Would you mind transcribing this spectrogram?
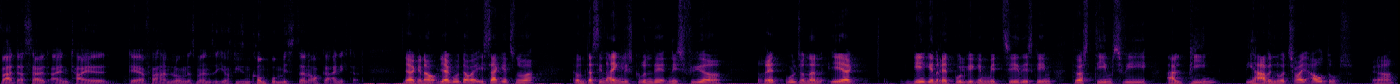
war das halt ein Teil der Verhandlungen, dass man sich auf diesen Kompromiss dann auch geeinigt hat. Ja, genau. Ja, gut, aber ich sage jetzt nur, und das sind eigentlich Gründe nicht für Red Bull, sondern eher gegen Red Bull, gegen Mercedes, gegen. Du hast Teams wie Alpine, die haben nur zwei Autos. Ja?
